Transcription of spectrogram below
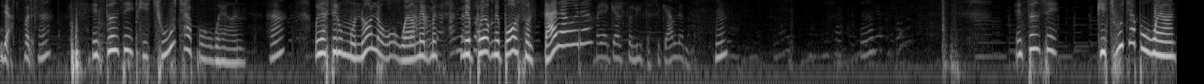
Ya, por eso. ¿ah? Entonces, qué chucha, po, weón. ¿Ah? Voy a hacer un monólogo, weón. ¿Me, me, me puedo, ¿Me puedo soltar ahora? Vaya a quedar solita, así que habla nomás. ¿Mm? Entonces, qué chucha, pues, weón.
